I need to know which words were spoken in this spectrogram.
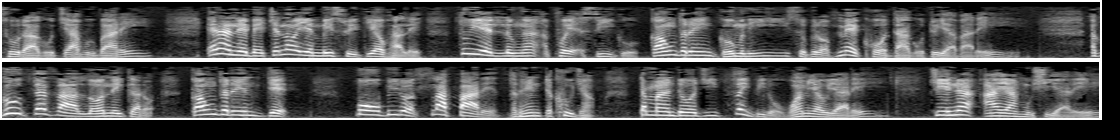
ဆိုတာကိုကြားပူပါတယ် အဲ့ဒါနဲ့ပဲကျွန်တော်ရဲ့မိတ်ဆွေတယောက်ဟာလေသူ့ရဲ့လုပ်ငန်းအဖွဲ့အစည်းကိုကောင်းတဲ့ဂုံမနီဆိုပြီးတော့မှဲ့ခေါ်တာကိုတွေ့ရပါတယ်အခုသက်သာလောနိတ်ကတော့ကောင်းတဲ့တဲ့ပို့ပြီးတော့လှပတဲ့သတင်းတစ်ခုကြောင့်တမန်တော်ကြီးသိပ်ပြီးတော့ဝမ်းမြောက်ရတယ်။ကျေနပ်အားရမှုရှိရတယ်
